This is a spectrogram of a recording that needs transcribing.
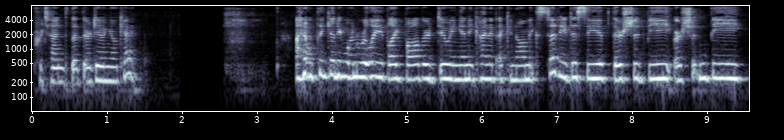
pretend that they're doing okay. I don't think anyone really like bothered doing any kind of economic study to see if there should be or shouldn't be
